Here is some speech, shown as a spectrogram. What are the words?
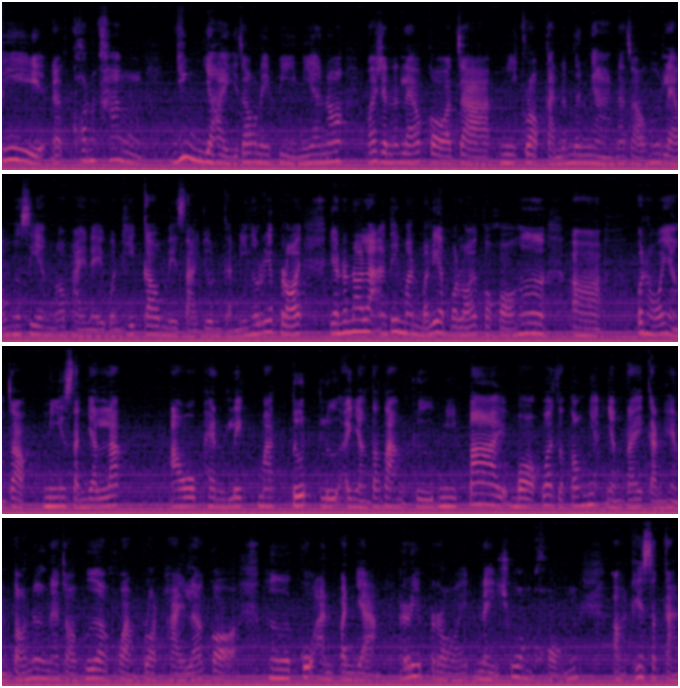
ที่ค่อนข้างยิ่งใหญ่เจ้าในปีนี้เนาะ เพราะฉะนั้นแล้วก็จะมีกรอบการดำเนินงานนะเจ้าเฮือแล้วเฮือเสี่ยงเนาะภายในวันที่ 9 เมษายนกันนี้ให้เรียบร้อย อย่างน้อยๆละอันที่มันบ่เรียบร้อยก็ขอเฮืออ่าเปิ้นบอว่าอย่างจะมีสัญลักษณ์ เอาแผ่นเล็กมาตึดหรืออะไรอย่างต่างๆหรือมีป้ายบอกว่าจะต้องเนี่ยอย่างไรกันแหมต่อเนื่องนะจอเพื่อความปลอดภัยแล้วก็เฮอกูอันปัญญาเรียบร้อยในช่วงของอเทศกาล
